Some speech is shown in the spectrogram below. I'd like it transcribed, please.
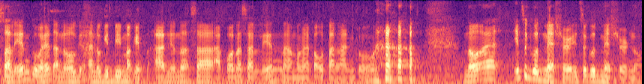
salin. Go ahead. Ano ano gid bi makitaan nyo na sa ako na salin na mga kautangan ko. no, uh, it's a good measure. It's a good measure no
